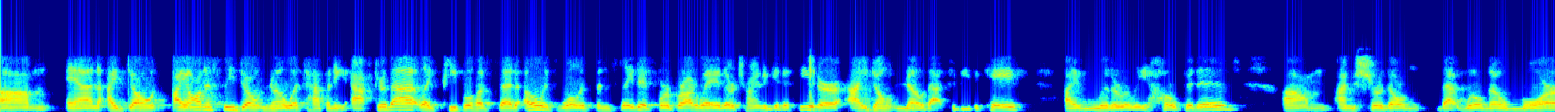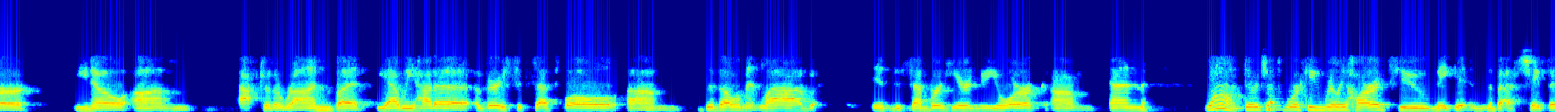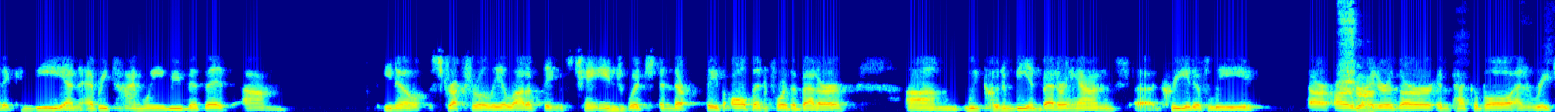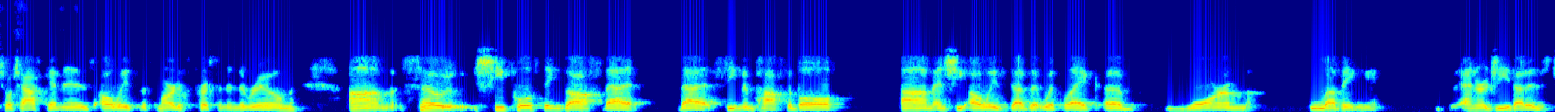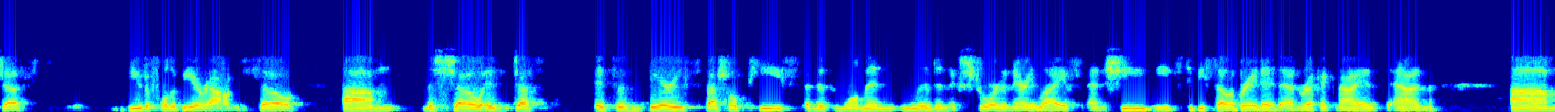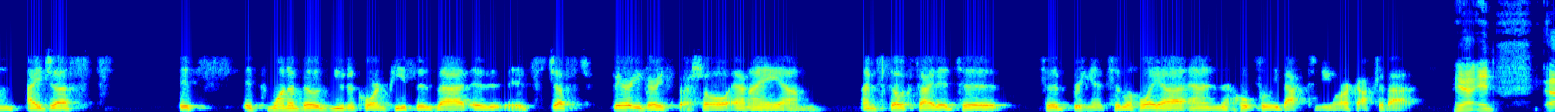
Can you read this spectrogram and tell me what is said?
Um, and I don't, I honestly don't know what's happening after that. Like people have said, oh, it's, well, it's been slated for Broadway. They're trying to get a theater. I don't know that to be the case. I literally hope it is. Um, I'm sure they'll, that we'll know more, you know, um, after the run. But yeah, we had a, a very successful, um, development lab in December here in New York. Um, and, yeah, they're just working really hard to make it in the best shape that it can be. And every time we revisit, um, you know, structurally, a lot of things change, which, and they've all been for the better. Um, we couldn't be in better hands uh, creatively. Our, our sure. writers are impeccable, and Rachel Chavkin is always the smartest person in the room. Um, so she pulls things off that that seem impossible um, and she always does it with like a warm, loving energy that is just beautiful to be around. So, um, the show is just, it's a very special piece and this woman lived an extraordinary life and she needs to be celebrated and recognized. And, um, I just, it's, it's one of those unicorn pieces that it, it's just very, very special. And I, um, I'm so excited to, to bring it to La Jolla and hopefully back to New York after that. Yeah. And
